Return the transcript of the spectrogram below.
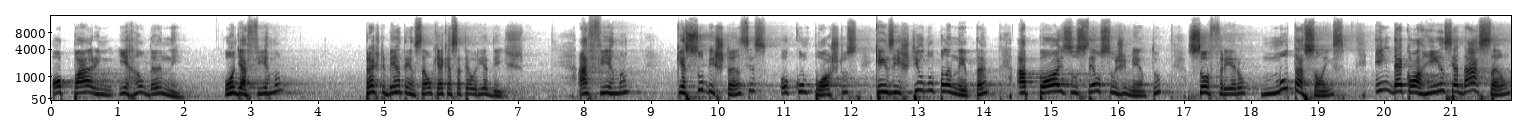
Oparin e Haldane, onde afirmam, preste bem atenção o que é que essa teoria diz. Afirmam que substâncias ou compostos que existiam no planeta após o seu surgimento sofreram mutações em decorrência da ação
